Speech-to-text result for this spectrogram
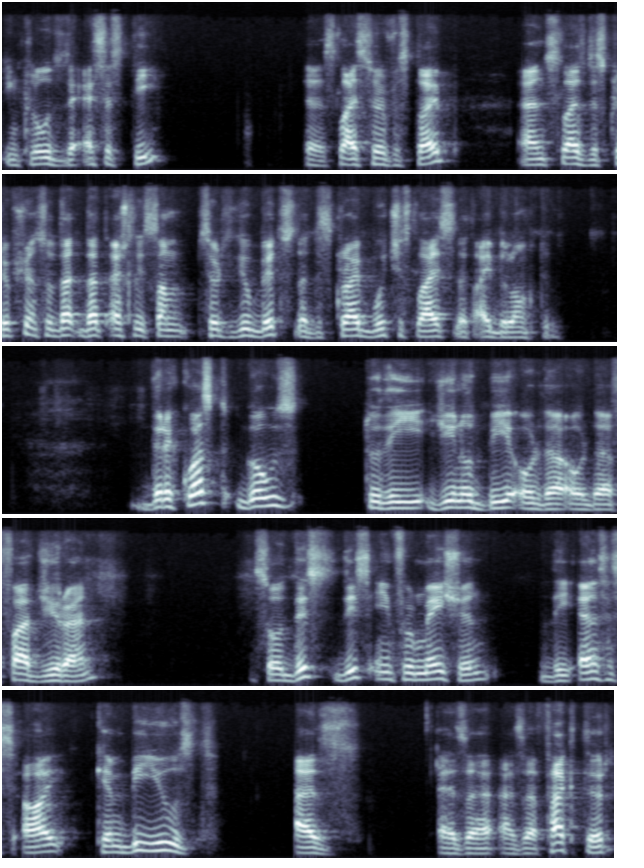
includes the SST, uh, slice service type, and slice description. So that, that actually some 32 bits that describe which slice that I belong to. The request goes to the GNode B or the or the 5G RAN. So this this information, the NSSI can be used as as a as a factor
